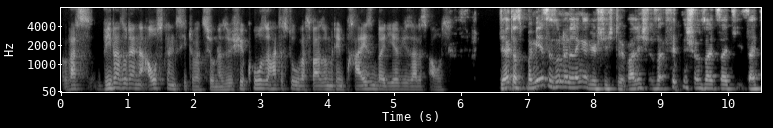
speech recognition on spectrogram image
was, wie war so deine Ausgangssituation? Also wie viele Kurse hattest du? Was war so mit den Preisen bei dir? Wie sah das aus? Ja, das, bei mir ist es so eine längere Geschichte, weil ich Fitness schon seit, seit, seit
